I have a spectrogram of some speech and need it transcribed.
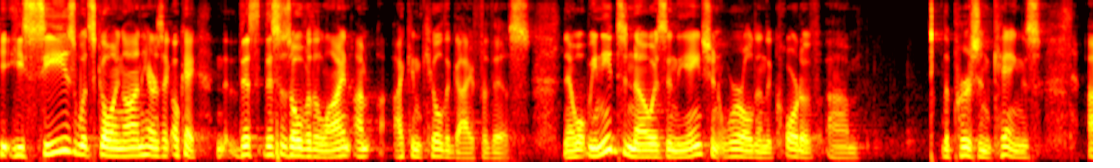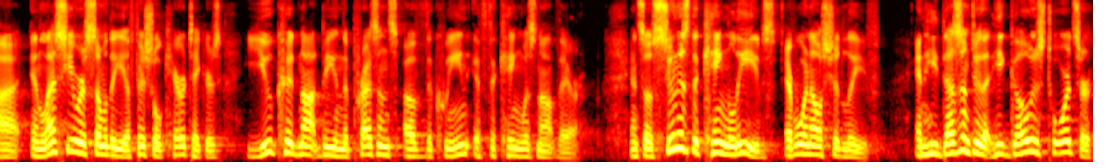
He, he sees what's going on here. It's like, okay, this, this is over the line. I'm, i can kill the guy for this. Now, what we need to know is in the ancient world, in the court of um, the Persian kings, uh, unless you were some of the official caretakers, you could not be in the presence of the queen if the king was not there. And so, as soon as the king leaves, everyone else should leave. And he doesn't do that. He goes towards her.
